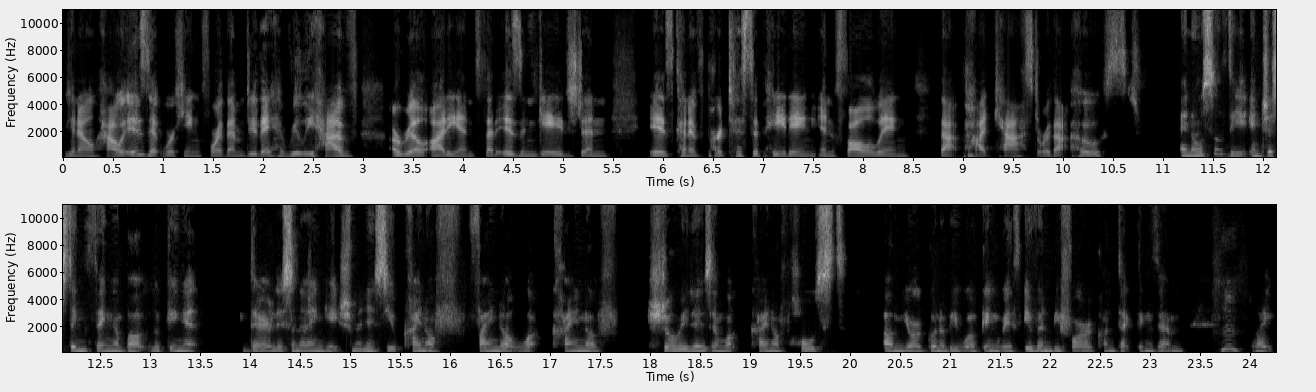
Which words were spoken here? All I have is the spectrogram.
you know how is it working for them do they really have a real audience that is engaged and is kind of participating in following that mm. podcast or that host. And also, the interesting thing about looking at their listener engagement is you kind of find out what kind of show it is and what kind of host um, you're going to be working with even before contacting them. Hmm. Like,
